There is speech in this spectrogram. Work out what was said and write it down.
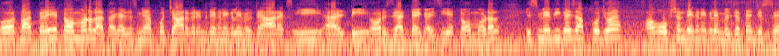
और बात करें, ये टॉप मॉडल आता है इसमें आपको चार वेरियंट देखने के लिए मिलते हैं। R X E L T और जेड है गैस ये टॉप मॉडल इसमें भी गैस आपको जो है ऑप्शन देखने के लिए मिल जाते हैं, जिससे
